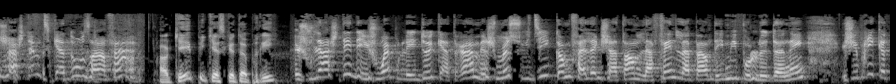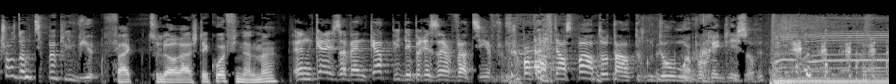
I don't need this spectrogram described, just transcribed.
j'ai acheté un petit cadeau aux enfants. Ok, puis qu'est-ce que t'as pris? Je voulais acheter des jouets pour les 2-4 ans, mais je me suis dit, comme fallait que j'attende la fin de la pandémie pour le donner, j'ai pris quelque chose d'un petit peu plus vieux. Fait que tu leur as acheté quoi finalement? Une caisse de 24 puis des préservatifs. J'ai pas confiance pas en tout en Trudeau, moi, pour régler ça.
